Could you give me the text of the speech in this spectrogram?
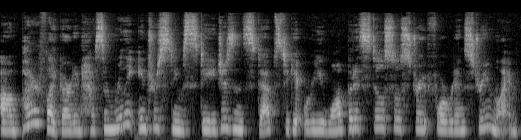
um, Butterfly Garden has some really interesting stages and steps to get where you want, but it's still so straightforward and streamlined.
